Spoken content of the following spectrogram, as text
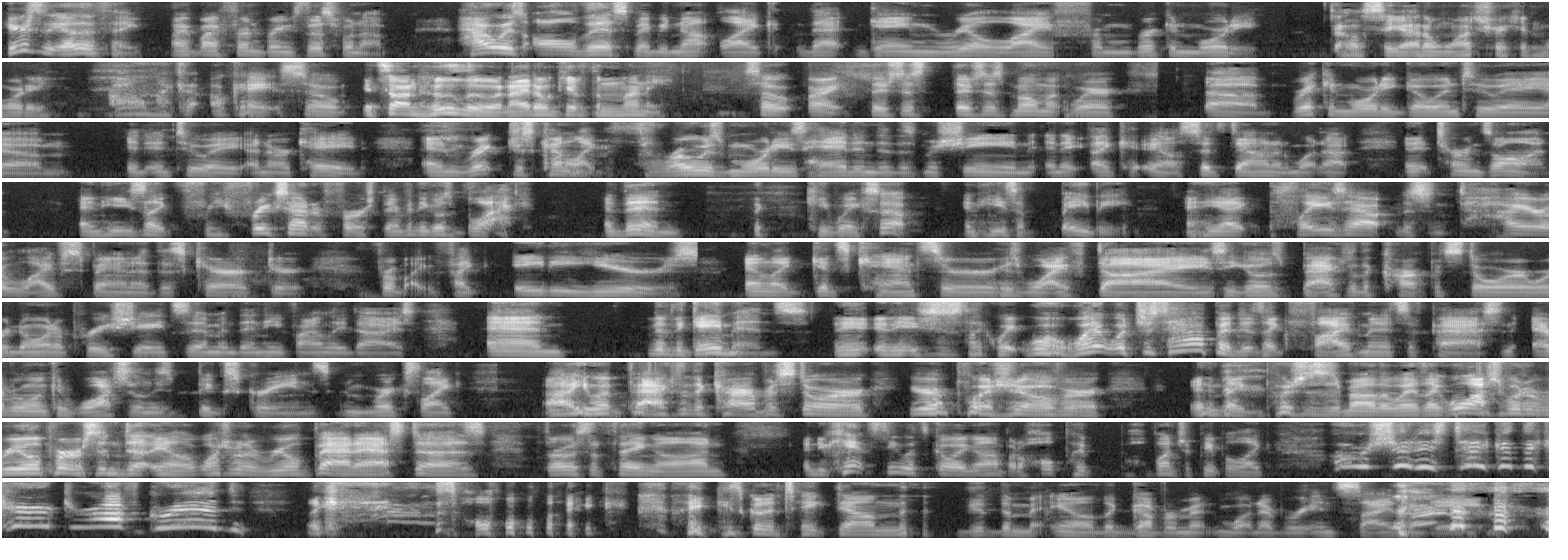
here's the other thing my, my friend brings this one up how is all this maybe not like that game real life from rick and morty Oh, see, I don't watch Rick and Morty. oh my god okay so It's on Hulu, and I don't give them money. So, all right, there's this there's this moment where uh, Rick and Morty go into a um, in, into a an arcade, and Rick just kind of like throws Morty's head into this machine, and it like you know sits down and whatnot, and it turns on, and he's like he freaks out at first, and everything goes black, and then the, he wakes up, and he's a baby, and he like plays out this entire lifespan of this character for like like 80 years and like gets cancer his wife dies he goes back to the carpet store where no one appreciates him and then he finally dies. And then the game ends. And, he, and he's just like wait whoa what? What just happened? It's like five minutes have passed and everyone could watch it on these big screens. And rick's like oh you went back to the carpet store. You're a pushover and like pushes him out of the way. It's like watch what a real person does you know watch what a real badass does. Throws the thing on. And you can't see what's going on but a whole, pe- whole bunch of people like oh shit he's taking the character off grid! Like this whole like like he's going to take down the, the you know the government and whatever inside the game.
